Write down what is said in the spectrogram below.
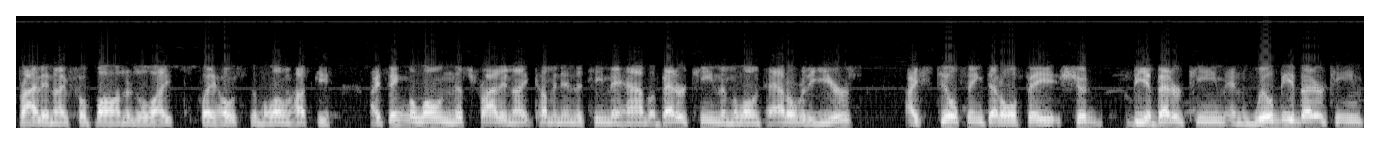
Friday night football under the lights, play host to the Malone Huskies. I think Malone this Friday night coming in, the team they have a better team than Malone's had over the years. I still think that OFA should be a better team and will be a better team,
